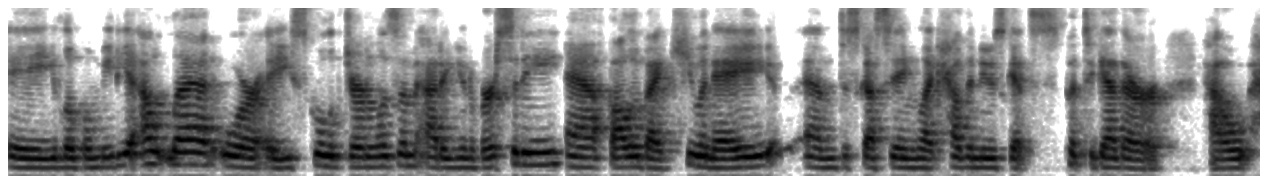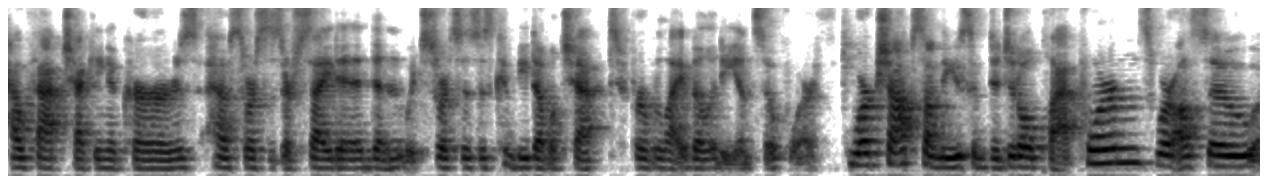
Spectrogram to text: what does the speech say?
a local media outlet or a school of journalism at a university, uh, followed by Q&A and discussing like how the news gets put together, how, how fact checking occurs, how sources are cited, and which sources can be double checked for reliability and so forth. Workshops on the use of digital platforms were also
